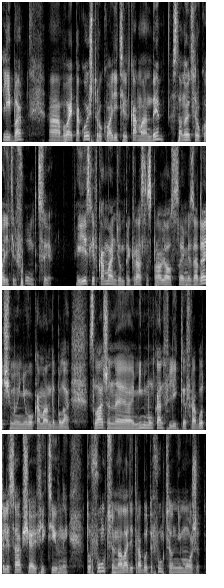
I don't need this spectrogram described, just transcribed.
Либо а, бывает такое, что руководитель команды становится руководитель функции. И если в команде он прекрасно справлялся со своими задачами, у него команда была слаженная, минимум конфликтов, работали сообща, эффективный, то функцию, наладить работу функции он не может.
